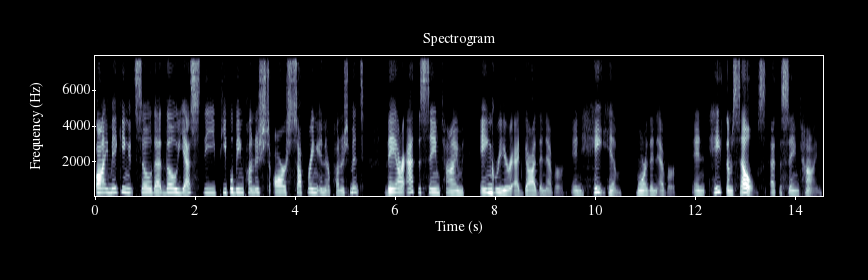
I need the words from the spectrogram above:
by making it so that though, yes, the people being punished are suffering in their punishment, they are at the same time angrier at God than ever and hate Him more than ever and hate themselves at the same time.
